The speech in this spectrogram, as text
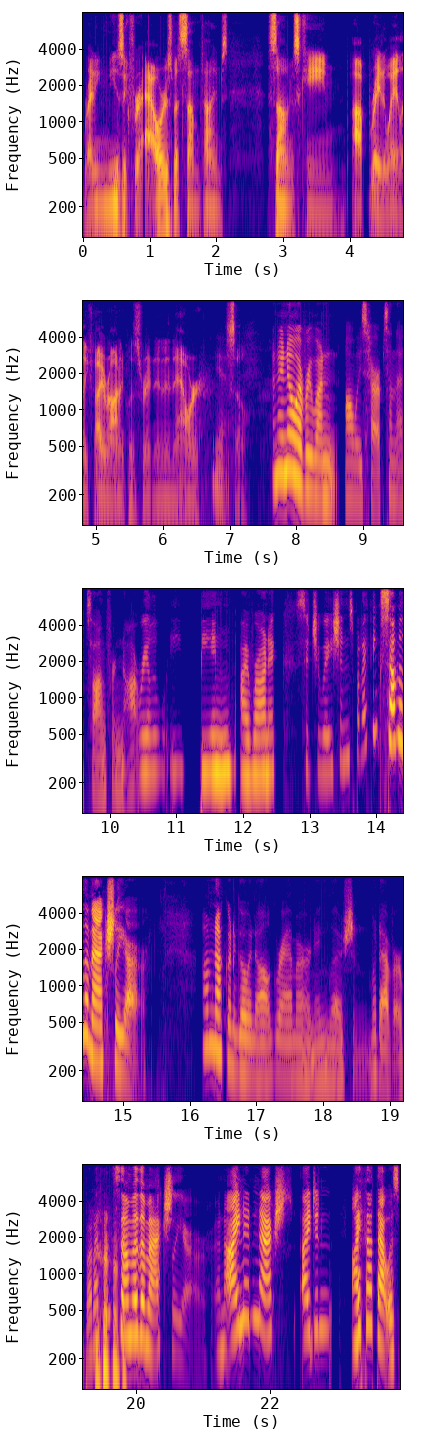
writing music for hours, but sometimes songs came up right away. Like "Ironic" was written in an hour. yeah. So And I know everyone always harps on that song for not really being ironic situations, but I think some of them actually are. I'm not going to go into all grammar and English and whatever, but I think some of them actually are. And I didn't actually, I didn't, I thought that was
